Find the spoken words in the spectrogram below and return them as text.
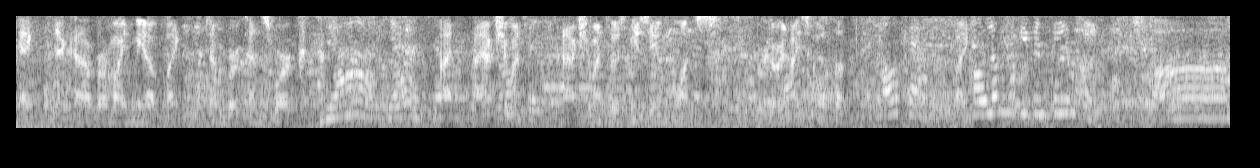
they, they kind of remind me of like Tim Burton's work. Yeah, yes. I, I actually went. I actually went to his museum once during high school. Okay. Like- How long have you been painting? Uh,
